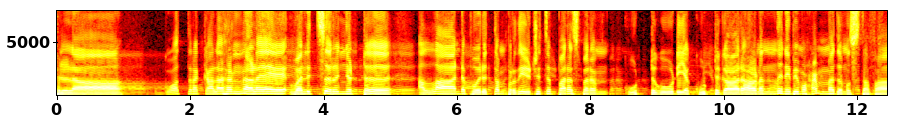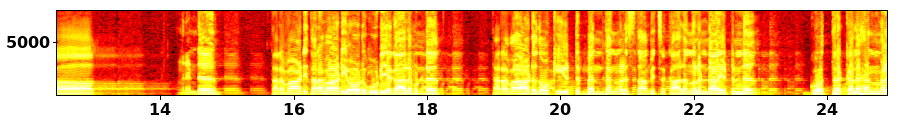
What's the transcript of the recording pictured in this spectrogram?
ഫില്ലാഹ്. ഗോത്ര കലഹങ്ങളെ വലിച്ചെറിഞ്ഞിട്ട് അള്ളാന്റെ പൊരുത്തം പ്രതീക്ഷിച്ച് പരസ്പരം കൂട്ടുകൂടിയ കൂട്ടുകാരാണെന്ന് നബി മുഹമ്മദ് മുസ്തഫ. അങ്ങനെയുണ്ട് തറവാടി തറവാടിയോടുകൂടിയ കാലമുണ്ട്. തറവാട് നോക്കിയിട്ട് ബന്ധങ്ങൾ സ്ഥാപിച്ച കാലങ്ങൾ ഉണ്ടായിട്ടുണ്ട് ഗോത്രകലഹങ്ങൾ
